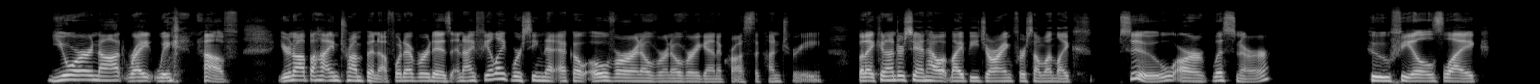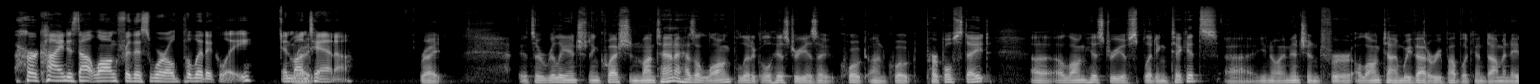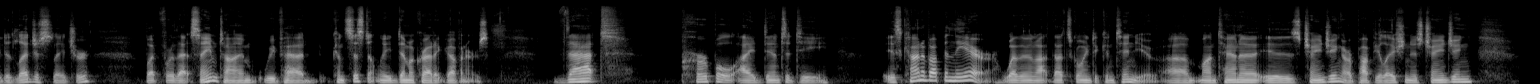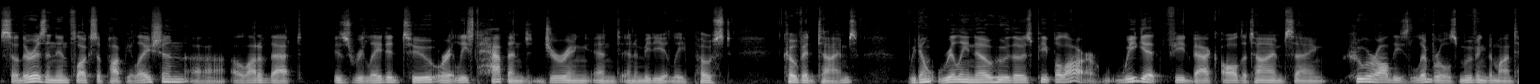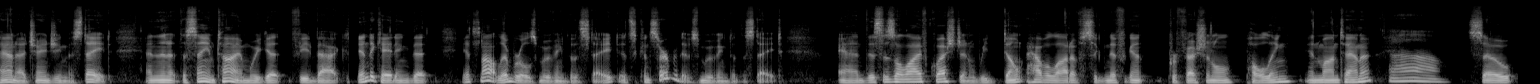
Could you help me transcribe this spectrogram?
You're not right wing enough. You're not behind Trump enough, whatever it is. And I feel like we're seeing that echo over and over and over again across the country. But I can understand how it might be jarring for someone like Sue, our listener, who feels like her kind is not long for this world politically in Right. Montana. Right. It's a really interesting question. Montana has a long political history as a quote unquote purple state, uh, a long history of splitting tickets. Uh, you know, I mentioned for a long time we've had a Republican dominated legislature, but for that same time, we've had consistently Democratic governors. That purple identity is kind of up in the air whether or not that's going to continue. Uh, Montana is changing, our population is changing. So there is an influx of population. Uh, a lot of that is related to, or at least happened during and, and immediately post COVID times. We don't really know who those people are. We get feedback all the time saying, who are all these liberals moving to Montana, changing the state? And then at the same time, we get feedback indicating that it's not liberals moving to the state, it's conservatives moving to the state. And this is a live question. We don't have a lot of significant professional polling in Montana. Oh. So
